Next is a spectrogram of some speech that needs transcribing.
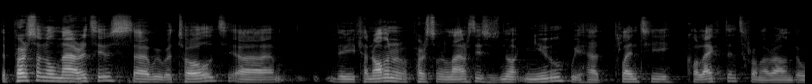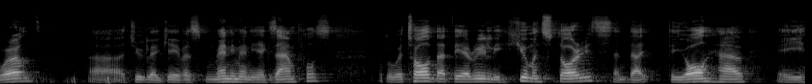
The personal narratives, uh, we were told, uh, the phenomenon of personal narratives is not new. We had plenty collected from around the world. Uh, gave us many, many examples. We were told that they are really human stories and that they all have a,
